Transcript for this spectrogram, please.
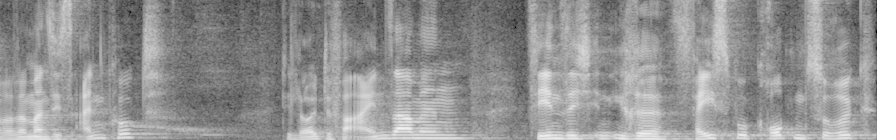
Aber wenn man sich anguckt, die Leute vereinsamen, ziehen sich in ihre Facebook-Gruppen zurück.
